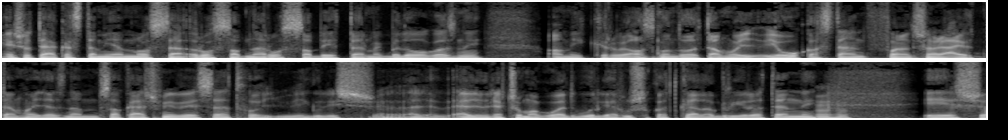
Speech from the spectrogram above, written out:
és ott elkezdtem ilyen rosszá, rosszabbnál rosszabb éttermekbe dolgozni, amikről azt gondoltam, hogy jók, aztán folyamatosan rájöttem, hogy ez nem szakácsművészet, hogy végül is elő, előre csomagolt burgerhúsokat kell a grillra tenni, uh-huh. és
